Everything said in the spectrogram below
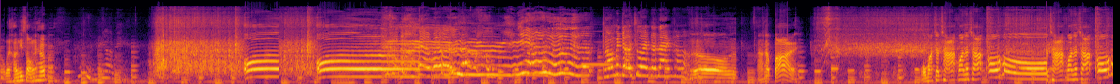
ต่อไปครั้งที่สองนะครับ อะครับไปโอ้มาช้าๆมาช้าๆโอ้โหช้าๆมาช้าๆโอ้โห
